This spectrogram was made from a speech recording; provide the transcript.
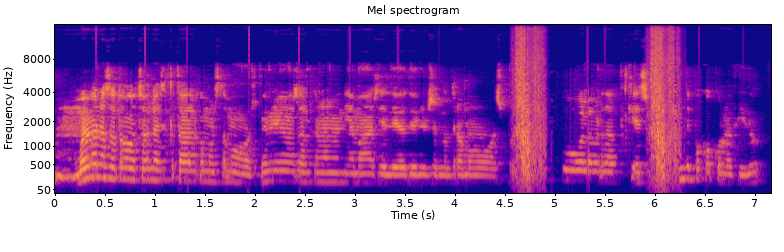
Muy buenas a todos chavales, ¿qué tal? ¿Cómo estamos? Bienvenidos al canal un día más y el día de hoy nos encontramos pues, un juego, la verdad, que es bastante poco conocido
